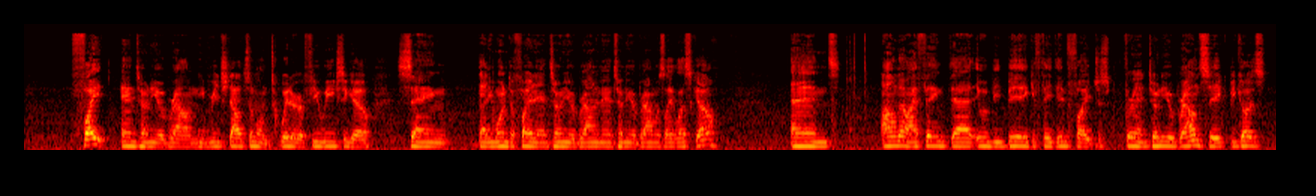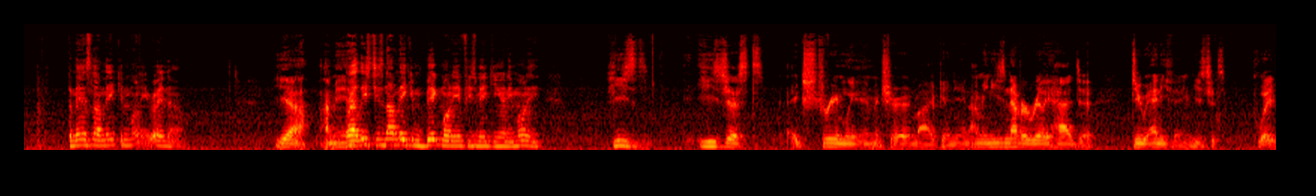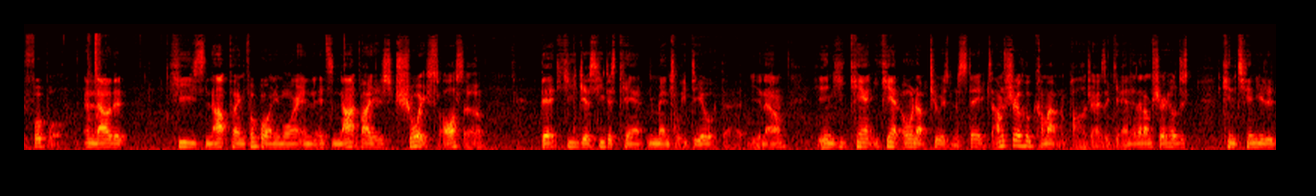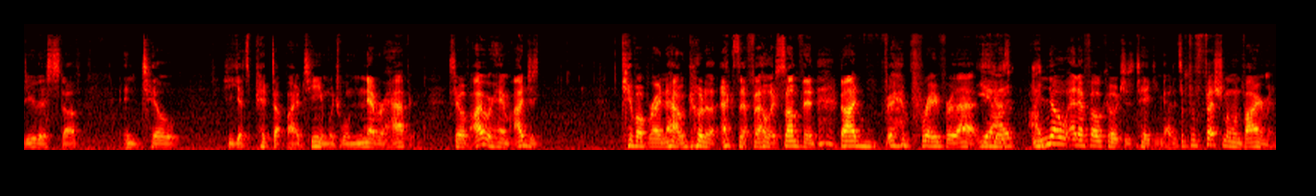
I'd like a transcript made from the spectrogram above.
fight Antonio Brown. He reached out to him on Twitter a few weeks ago saying that he wanted to fight Antonio Brown and Antonio Brown was like, "Let's go." And I don't know. I think that it would be big if they did fight just for Antonio Brown's sake because the man's not making money right now. Yeah, I mean, Or at least he's not making big money if he's making any money. he's he's just extremely immature in my opinion. I mean, he's never really had to do anything. He's just played football. and now that he's not playing football anymore, and it's not by his choice, also that he just he just can't mentally deal with that, you know, and he can't he can't own up to his mistakes. I'm sure he'll come out and apologize again, and then I'm sure he'll just continue to do this stuff until he gets picked up by a team, which will never happen. So if I were him, I'd just give up right now and go to the XFL or something. I'd pray for that Yeah, because I- I- no NFL coach is taking that. It's a professional environment.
